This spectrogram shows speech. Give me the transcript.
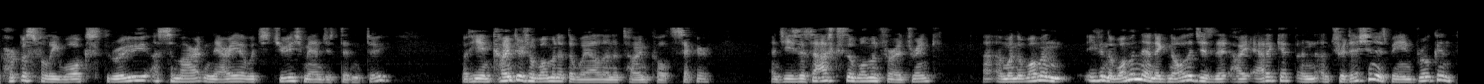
purposefully walks through a Samaritan area which Jewish men just didn't do. But he encounters a woman at the well in a town called Sychar, and Jesus asks the woman for a drink. And when the woman, even the woman then acknowledges that how etiquette and, and tradition is being broken,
